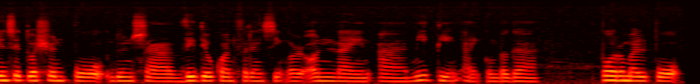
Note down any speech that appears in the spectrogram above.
yung sitwasyon po dun sa video conferencing or online ah, meeting ay kumbaga formal po.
